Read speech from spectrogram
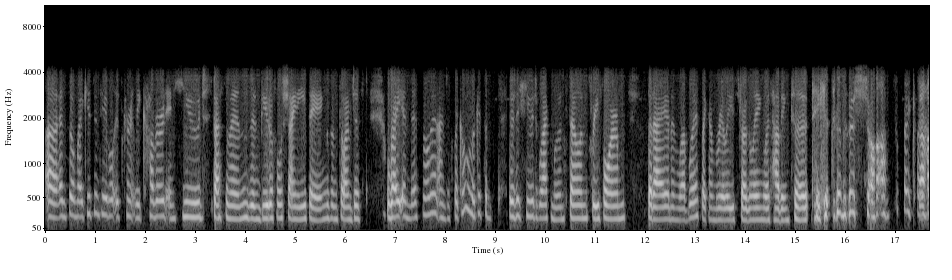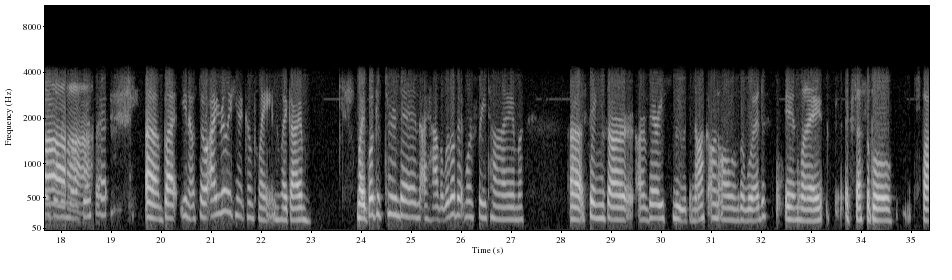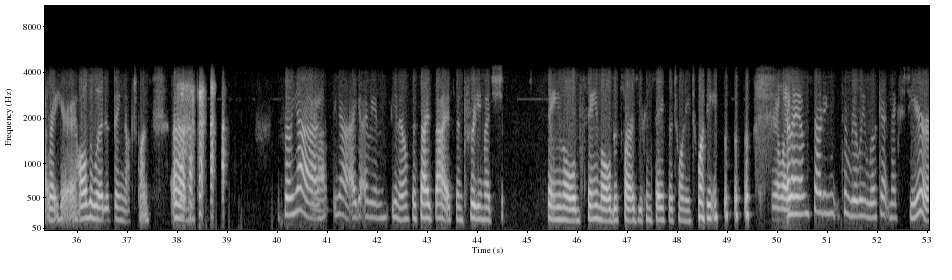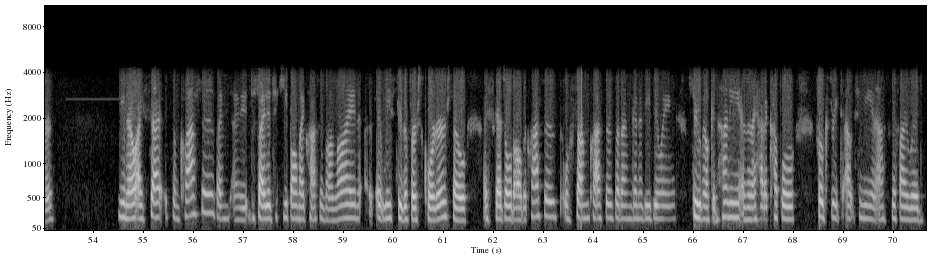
Uh, and so my kitchen table is currently covered in huge specimens and beautiful shiny things. And so I'm just right in this moment. I'm just like, oh, look at the. There's a huge black moonstone freeform that I am in love with. Like I'm really struggling with having to take it to the shop. Like I kind of am in love with it. Um, but you know, so I really can't complain. Like I'm, my book is turned in. I have a little bit more free time. uh, things are are very smooth. Knock on all of the wood in my accessible spot right here. All the wood is being knocked upon. Um, so yeah, yeah. I, I mean, you know, besides that, it's been pretty much same old, same old as far as you can say for 2020. really? And I am starting to really look at next year. You know, I set some classes. I, I decided to keep all my classes online uh, at least through the first quarter. So I scheduled all the classes, or some classes that I'm going to be doing through Milk and Honey, and then I had a couple folks reach out to me and ask if I would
